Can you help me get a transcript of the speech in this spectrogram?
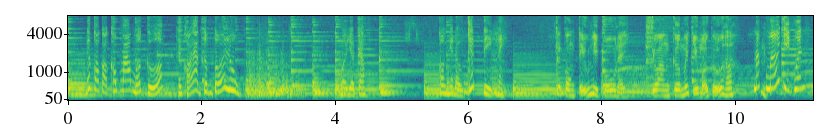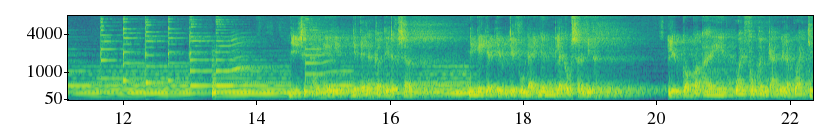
Nếu con còn không mau mở cửa Thì khỏi ăn cơm tối luôn. Mời vào trong. Con nhà đầu chết tiệt này. Cái con tiểu ni cô này Cho ăn cơm mới chịu mở cửa hả? Mắc mớ chị Quynh Vị sư thái này nhìn thấy lá cờ thì rất sợ. Nhưng nghe danh hiệu tri phủ đại nhân lại không sợ gì hết. Liệu còn có ai oai phong hơn cả người làm quan chứ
